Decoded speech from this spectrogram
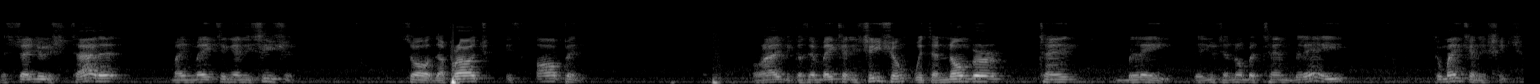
the surgery started by making an incision. So the approach is open. All right, because they make an incision with a number 10 blade. They use a number 10 blade to make an incision.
